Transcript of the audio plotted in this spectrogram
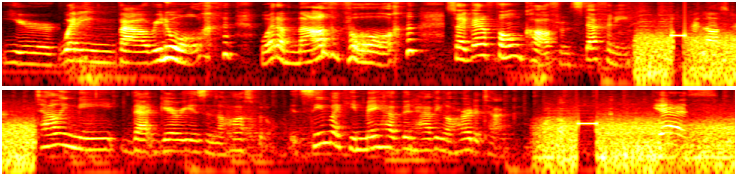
year wedding vow renewal. what a mouthful. So I got a phone call from Stephanie I lost her. telling me that Gary is in the hospital. It seemed like he may have been having a heart attack. Oh, yes.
